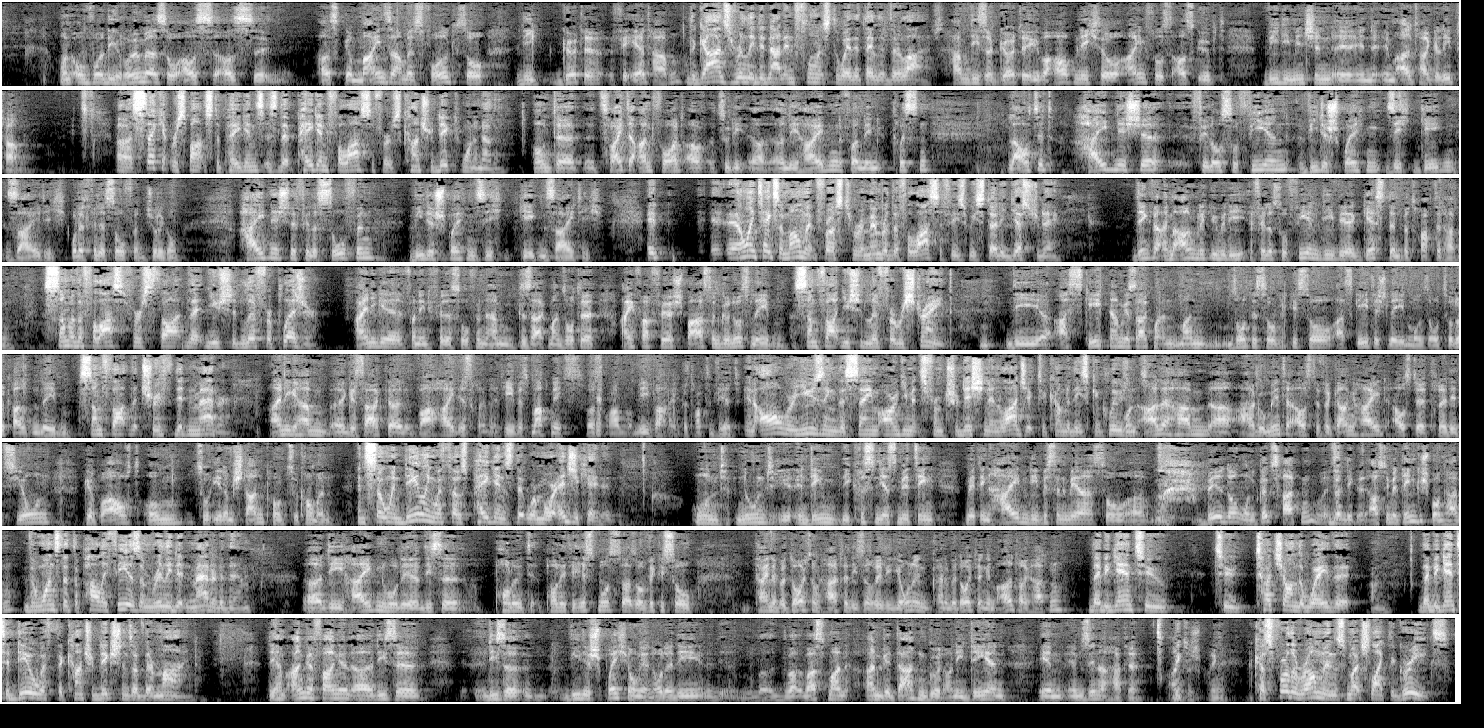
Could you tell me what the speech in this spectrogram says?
Und obwohl die Römer so aus, aus, äh, aus gemeinsames Volk so die Götter verehrt haben, the gods really did not influence the way that they lived their lives. haben diese Götter überhaupt nicht so Einfluss ausgeübt, wie die Menschen äh, in, im Alltag gelebt haben. Uh, second response to pagans is that pagan philosophers contradict one another. Und äh, zweite Antwort auf, zu die, äh, an die Heiden von den Christen lautet, heidnische Philosophien widersprechen sich gegenseitig. Oder Philosophen, Entschuldigung. Heidnische Philosophen widersprechen sich gegenseitig. It, it only takes a moment for us to remember the philosophies we studied yesterday. Denken wir einen Augenblick über die Philosophien, die wir gestern betrachtet hatten. Some of the philosophers thought that you should live for pleasure. Einige von den Philosophen haben gesagt, man sollte einfach für Spaß und Genuss leben. Some thought you should live for restraint. Die Asketen haben gesagt, man, man sollte so wirklich so asketisch leben und so zurückhaltend leben. Some thought that truth didn't matter. Einige haben äh, gesagt, äh, Wahrheit ist relativ, es macht nichts, was, wie Wahrheit betrachtet wird. And all were using the same arguments from tradition and logic to come to these Und conclusions. alle haben äh, Argumente aus der Vergangenheit, aus der Tradition gebraucht, um zu ihrem Standpunkt zu kommen. And so when dealing with those pagans that were more educated, Und nun, indem die Christen jetzt mit den, mit den Heiden, die ein bisschen mehr so äh, Bildung und Grips hatten, die, aus dem mit denen gesprochen hatten, the ones that the polytheism really didn't matter to them, äh, die Heiden, wo der, diese Polythe Polytheismus also wirklich so keine Bedeutung hatte, diese Religionen keine Bedeutung im Alltag hatten, they began to, to touch on the way that um, they began to deal with the contradictions of their mind. die haben angefangen, äh, diese, diese Widersprechungen oder die, was man an Gedankengut, an Ideen im, im Sinne hatte, anzuspringen. Because for the Romans, much like the Greeks,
